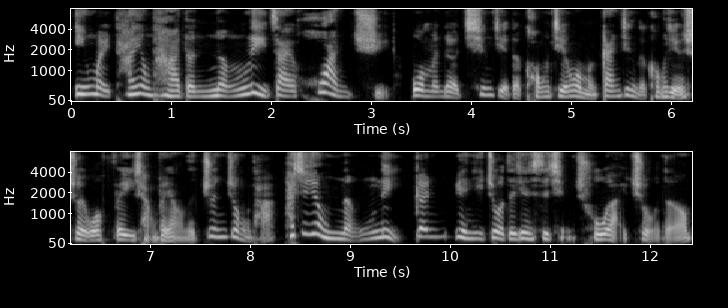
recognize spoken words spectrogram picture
因为他用他的能力在换取。我们的清洁的空间，我们干净的空间，所以我非常非常的尊重他。他是用能力跟愿意做这件事情出来做的哦，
